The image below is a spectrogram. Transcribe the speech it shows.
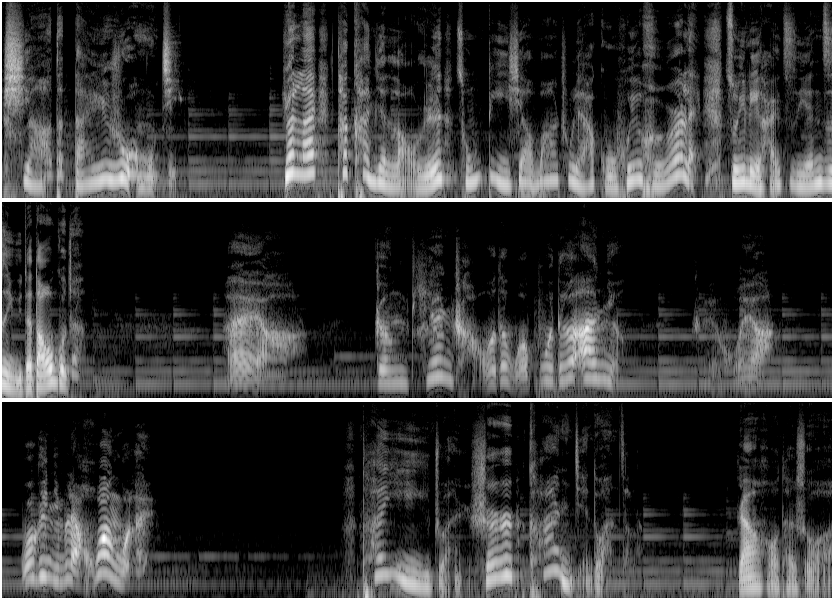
吓得呆若木鸡。原来他看见老人从地下挖出俩骨灰盒来，嘴里还自言自语的捣鼓着：“哎呀，整天吵得我不得安宁，这回啊，我给你们俩换过来。”他一转身看见段子了，然后他说：“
